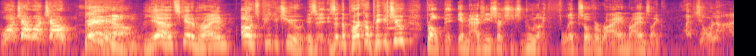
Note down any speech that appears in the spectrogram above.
Watch out, watch out. Bam! Yeah, let's get him, Ryan. Oh, it's Pikachu. Is it, is it the parkour Pikachu? Bro, imagine he starts doing like flips over Ryan. Ryan's like, what's going on?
